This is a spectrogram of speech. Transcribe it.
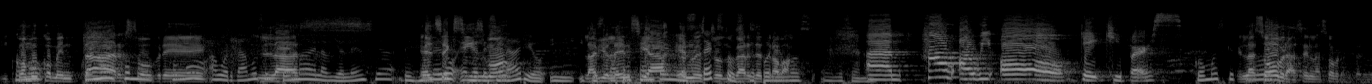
¿Y cómo comentar cómo- sobre cómo abordamos el las- tema de la violencia de el género en el sexismo, escenario y, y la violencia en, en los nuestros textos lugares de trabajo? Um, how are we all gatekeepers? ¿Cómo es que En las todos- obras, en las obras, perdón.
